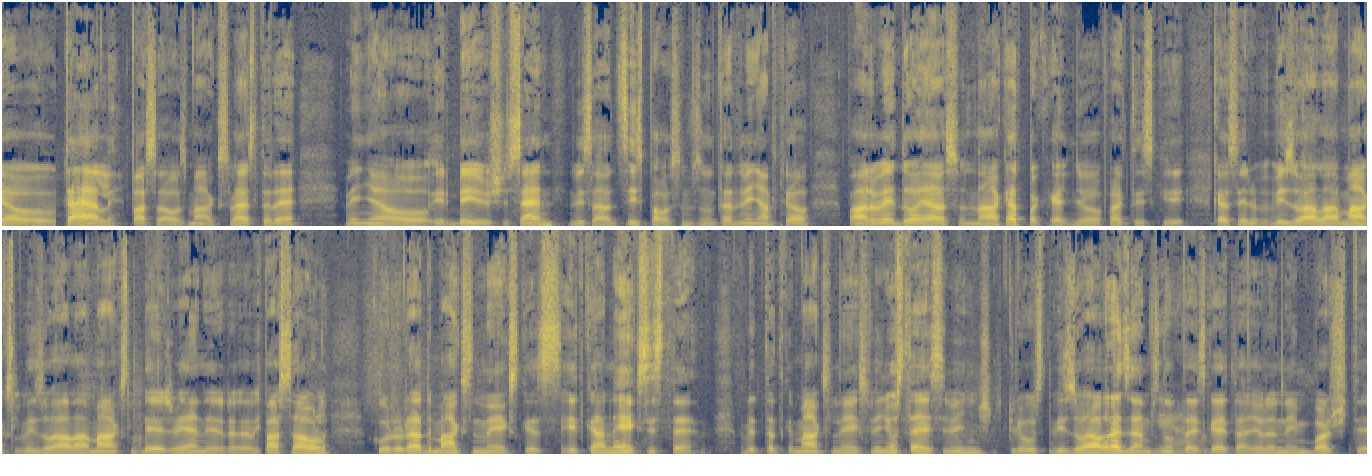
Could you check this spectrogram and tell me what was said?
jau tēli pasaules mākslas vēsturē. Viņi jau ir bijuši sen, visādas izpausmes, un tad viņi atkal pārveidojās un nāk atpakaļ. Jo faktiski, kas ir vizuālā māksla? Vizuālā māksla bieži vien ir eh, pasaule, kuru rada mākslinieks, kas it kā neeksistē. Bet tad, kad mākslinieks viņu uztaisa, viņš kļūst vizuāli redzams. Nu, Jā. tā skaitā Jeronīma Boša, tie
